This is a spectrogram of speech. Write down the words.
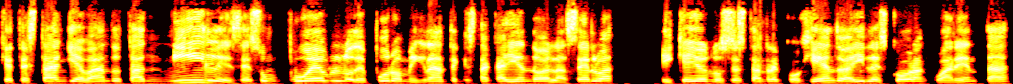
que te están llevando, están miles, es un pueblo de puro migrante que está cayendo de la selva y que ellos los están recogiendo, ahí les cobran 40,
